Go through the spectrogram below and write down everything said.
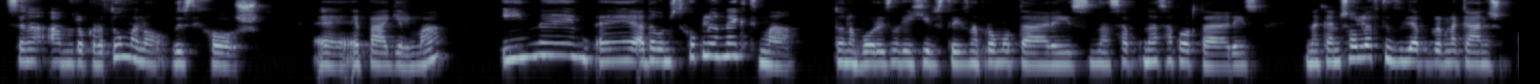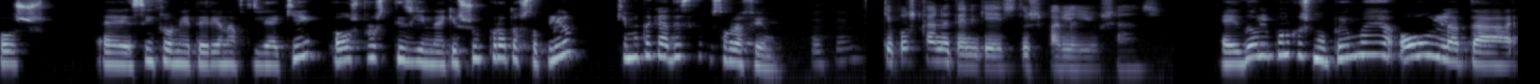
σε ένα ανδροκρατούμενο δυστυχώς ε, επάγγελμα, είναι ε, ανταγωνιστικό πλεονέκτημα το να μπορείς να διαχειριστείς, να προμοτάρεις, να, σα, να σαπορτάρεις, να κάνεις όλη αυτή τη δουλειά που πρέπει να κάνεις ως ε, σύγχρονη εταιρεία ναυτιλιακή, ως προς τις γυναίκες σου, πρώτα στο πλοίο και μετά και αντίστοιχα στο γραφείο. Mm-hmm. Και πώς κάνετε engage τους υπαλλήλους σας; Εδώ λοιπόν χρησιμοποιούμε όλα τα,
